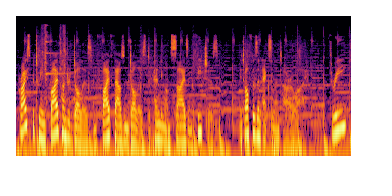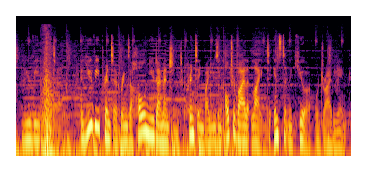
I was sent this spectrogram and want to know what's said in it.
Priced between $500 and $5,000 depending on size and features, it offers an excellent ROI. 3. UV Printer. A UV printer brings a whole new dimension to printing by using ultraviolet light to instantly cure or dry the ink.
